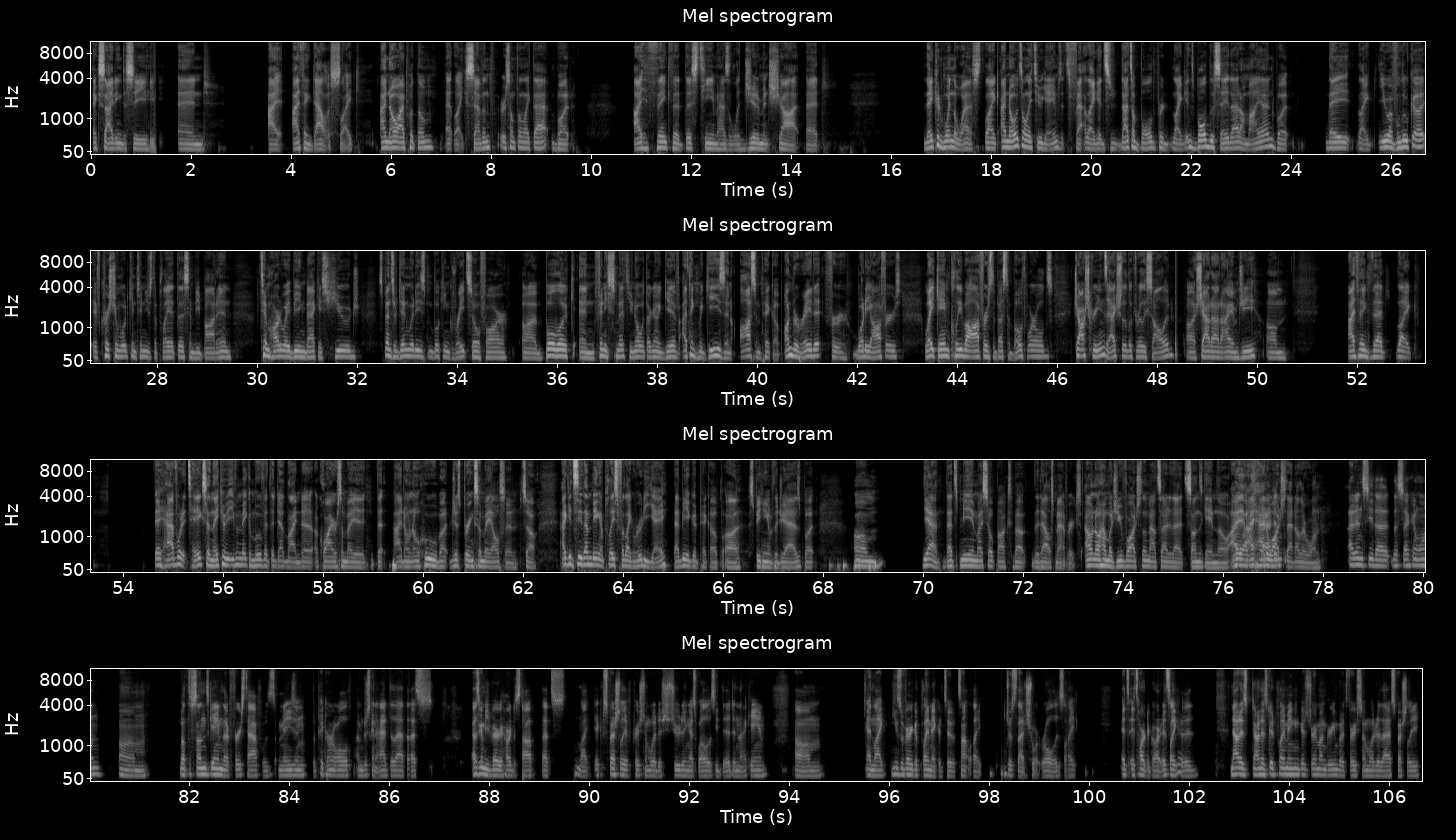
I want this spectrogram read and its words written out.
exciting to see, and I I think Dallas like I know I put them at like seventh or something like that, but I think that this team has a legitimate shot at they could win the West. Like I know it's only two games. It's fat. Like it's that's a bold per like it's bold to say that on my end, but they like you have Luka. If Christian Wood continues to play at this and be bought in, Tim Hardaway being back is huge. Spencer Dinwiddie's been looking great so far. Uh, Bullock and Finney Smith, you know what they're going to give. I think McGee's an awesome pickup, underrated for what he offers. Late game, Kleber offers the best of both worlds. Josh Green's actually looked really solid. Uh, shout out IMG. Um, I think that like they have what it takes, and they could even make a move at the deadline to acquire somebody that I don't know who, but just bring somebody else in. So I could see them being a place for like Rudy Gay. That'd be a good pickup. Uh, speaking of the Jazz, but um, yeah, that's me and my soapbox about the Dallas Mavericks. I don't know how much you've watched them outside of that Suns game though. I I, I had that. to watch that other one. I didn't see the the second one. Um, but the Suns game, their first half was amazing. The pick and roll, I'm just gonna add to that. That's that's gonna be very hard to stop. That's like especially if Christian Wood is shooting as well as he did in that game. Um, and like he's a very good playmaker too. It's not like just that short roll is like it's it's hard to guard. It's like a not as not as good playmaking as Draymond Green, but it's very similar to that, especially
